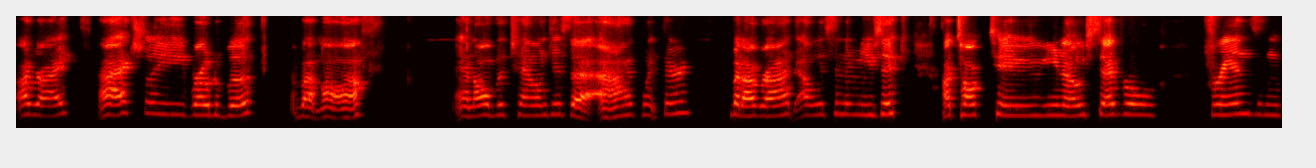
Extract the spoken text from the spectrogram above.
I write. I actually wrote a book about my life and all the challenges that I have went through. But I write, I listen to music, I talk to, you know, several friends and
